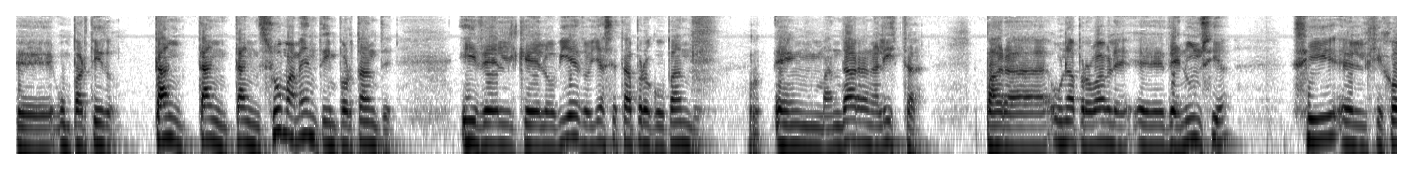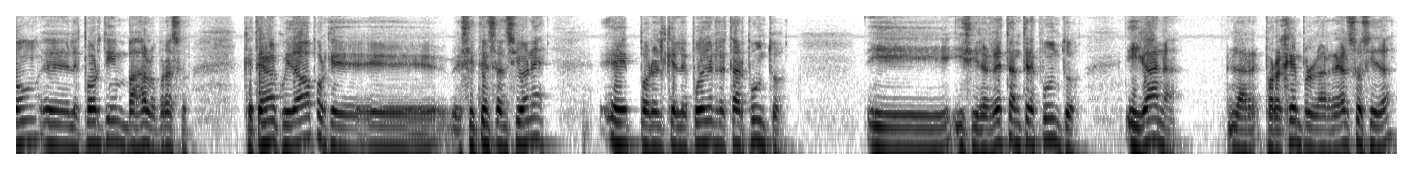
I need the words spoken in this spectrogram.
eh, un partido tan, tan, tan sumamente importante y del que el Oviedo ya se está preocupando en mandar analistas para una probable eh, denuncia si el Gijón, eh, el Sporting, baja los brazos. Que tengan cuidado porque eh, existen sanciones eh, por el que le pueden restar puntos. Y, si le restan tres puntos y gana, por ejemplo, la Real Sociedad,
